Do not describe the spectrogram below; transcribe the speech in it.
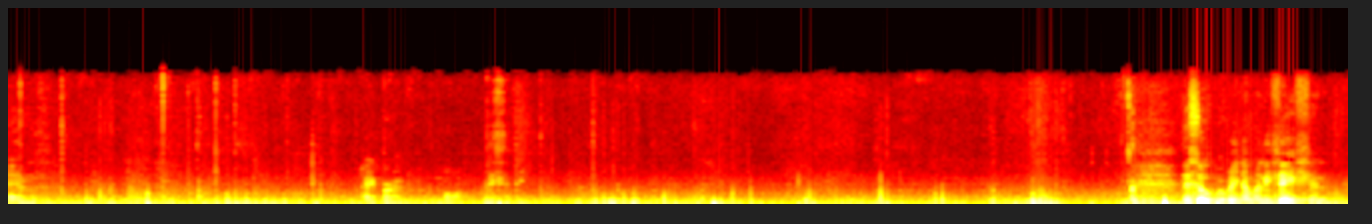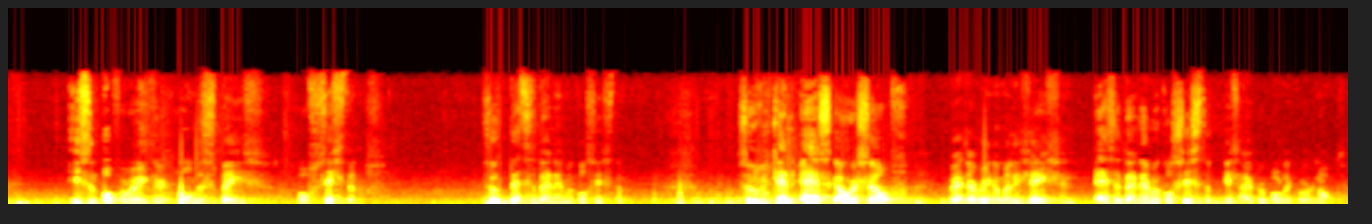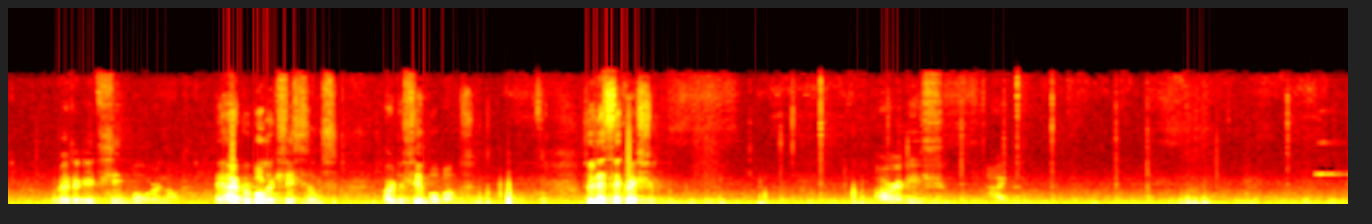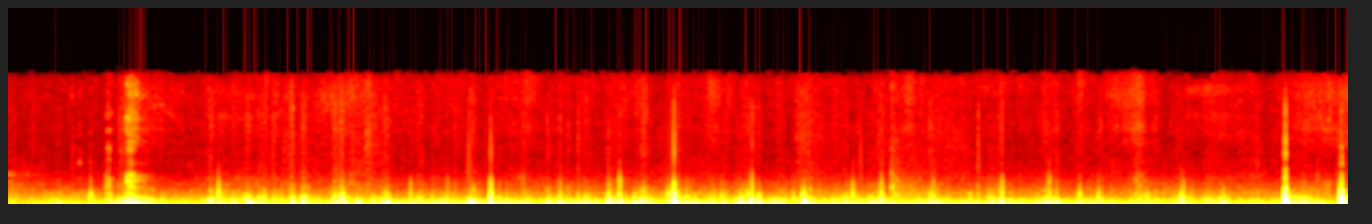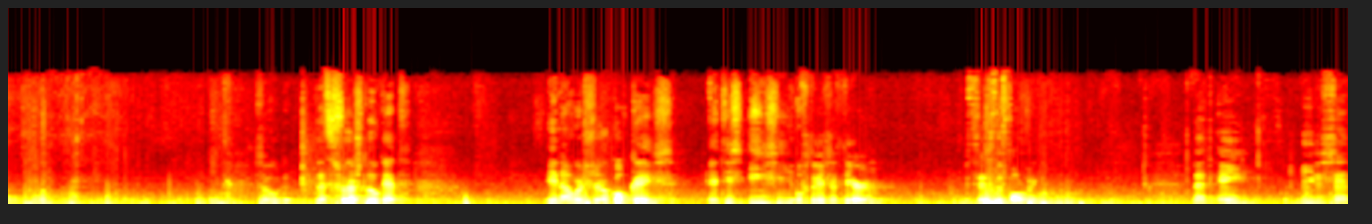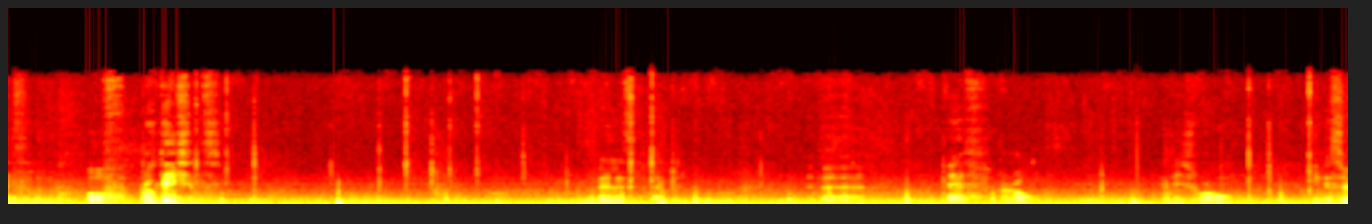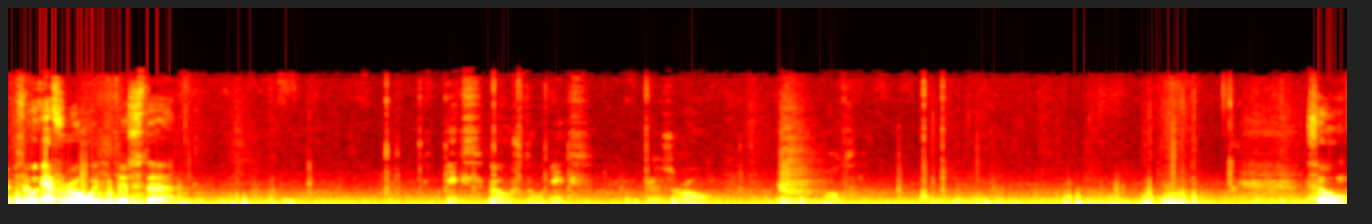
and hyperbolicity. And so renormalization is an operator on the space of systems. So that's a dynamical system. So we can ask ourselves whether renormalization as a dynamical system is hyperbolic or not, whether it's simple or not. And hyperbolic systems are the simple ones. So that's the question. R is hyper. So let's first look at, in our circle case, it is easy, or there is a theorem that says the following. Let A be the set of rotations. Uh, let's like uh, F rho. It is rho in the circle. So F rho is just uh, x goes to x plus rho mod. So,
